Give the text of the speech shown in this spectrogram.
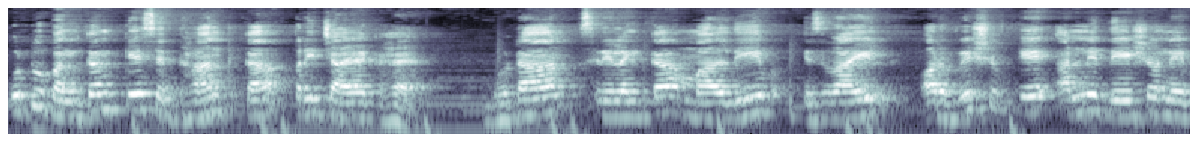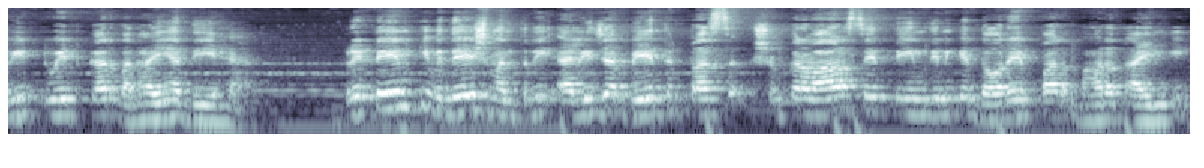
कुटुबंकम के सिद्धांत का परिचायक है। भूटान, श्रीलंका, मालदीव इसराइल और विश्व के अन्य देशों ने भी ट्वीट कर बधाइयाँ दी हैं। ब्रिटेन की विदेश मंत्री एलिजाबेथ ट्रस शुक्रवार से तीन दिन के दौरे पर भारत आएँगी।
